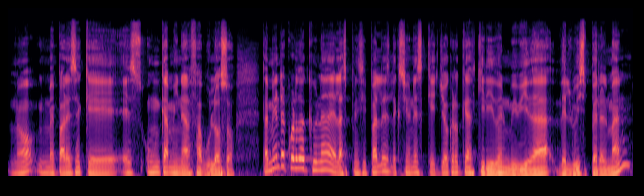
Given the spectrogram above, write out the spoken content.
¿no? Me parece que es un caminar fabuloso. También recuerdo que una de las principales lecciones que yo creo que he adquirido en mi vida de Luis Perelman,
